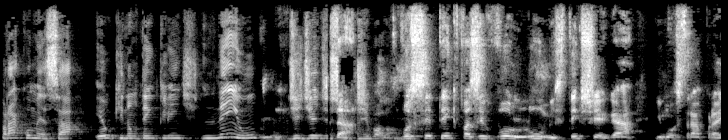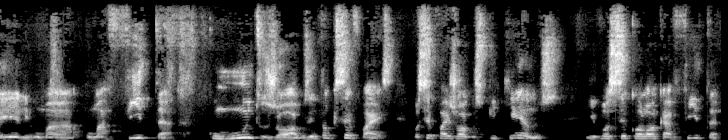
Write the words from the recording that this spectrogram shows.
para começar? Eu que não tenho cliente nenhum de dia de tá. de bolão. Você tem que fazer volumes, tem que chegar e mostrar para ele uma, uma fita com muitos jogos. Então o que você faz? Você faz jogos pequenos e você coloca a fita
